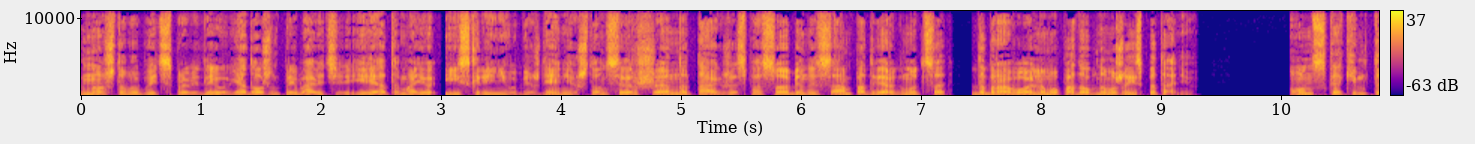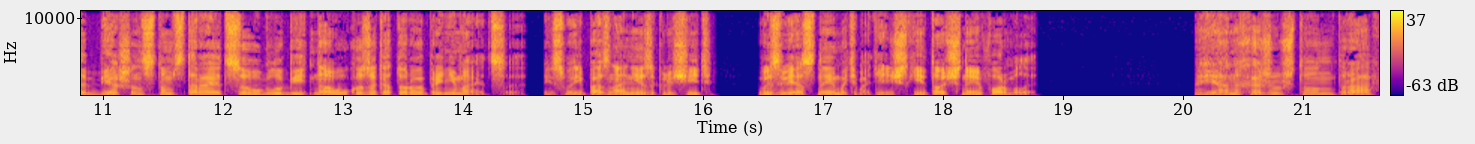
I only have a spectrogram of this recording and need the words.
Но чтобы быть справедливым, я должен прибавить, и это мое искреннее убеждение, что он совершенно так же способен и сам подвергнуться добровольному подобному же испытанию. Он с каким-то бешенством старается углубить науку, за которую принимается, и свои познания заключить в известные математические точные формулы. Я нахожу, что он прав.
